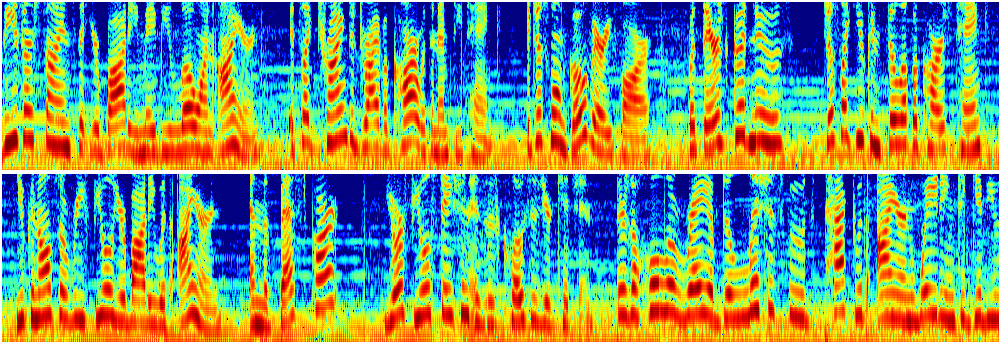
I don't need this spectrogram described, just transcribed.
These are signs that your body may be low on iron. It's like trying to drive a car with an empty tank. It just won't go very far. But there's good news. Just like you can fill up a car's tank, you can also refuel your body with iron. And the best part? Your fuel station is as close as your kitchen. There's a whole array of delicious foods packed with iron waiting to give you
